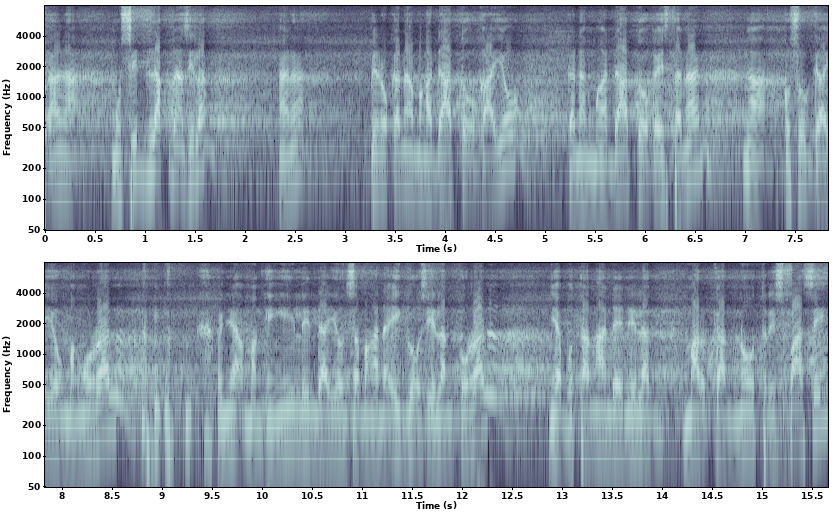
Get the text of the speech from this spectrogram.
ana, musidlak na sila. Ana? Pero kana mga dato kayo, kanang mga dato kay tanan nga kusog kayong mangural, unya manghingilin dayon sa mga naigo sa ilang koral, nya butangan day nilag markang no trespassing.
